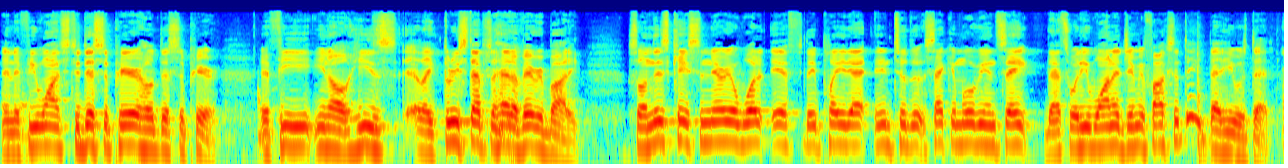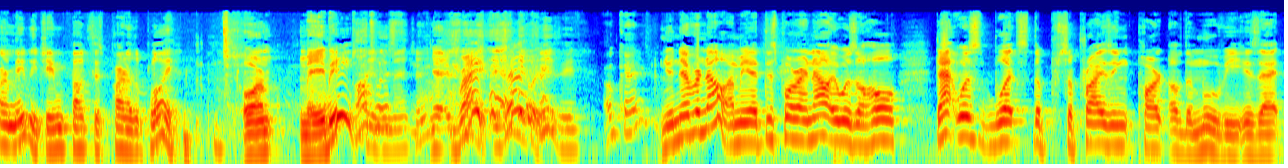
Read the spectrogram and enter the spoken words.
and if he wants to disappear, he'll disappear. If he, you know, he's uh, like three steps ahead of everybody. So in this case scenario, what if they play that into the second movie and say that's what he wanted Jamie Foxx to think that he was dead, Or maybe Jamie Foxx is part of the ploy. or maybe, Plot twist. yeah, right, exactly. Crazy. Okay. You never know. I mean, at this point right now, it was a whole. That was what's the surprising part of the movie is that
